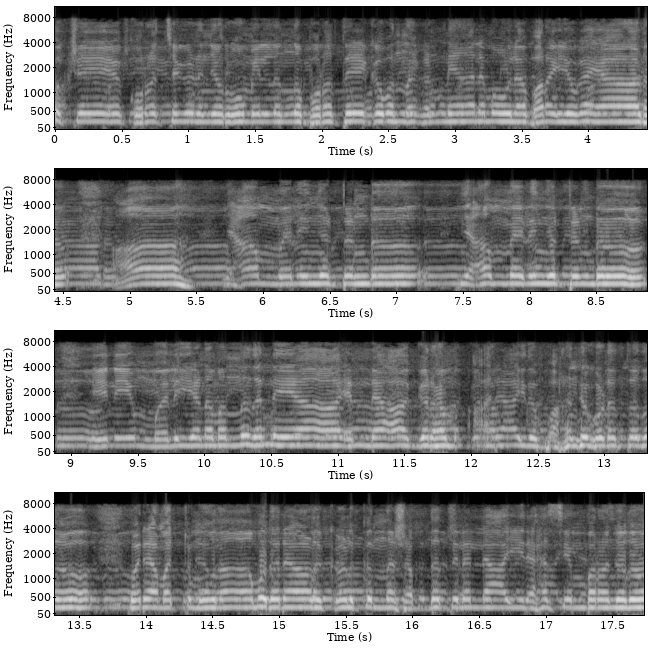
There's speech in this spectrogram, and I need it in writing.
പക്ഷേ കുറച്ചു കഴിഞ്ഞ് റൂമിൽ നിന്ന് പുറത്തേക്ക് വന്ന് കണ്യാലമൂല പറയുകയാണ്. ആ ഞാൻ മെലിഞ്ഞിട്ടുണ്ട്. ഞാൻ മെലിഞ്ഞിട്ടുണ്ട്? ഇനിയും മെലിയണമെന്ന് തന്നെയാ എന്റെ ആഗ്രഹം. ആരാ ഇത് പറഞ്ഞു കൊടുത്തത്? ഒരാ മറ്റു മൂന്നാമതൊരാൾ കേൾക്കുന്ന ശബ്ദത്തിലല്ല ഈ രഹസ്യം പറഞ്ഞത്.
